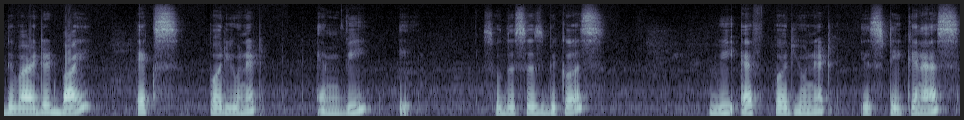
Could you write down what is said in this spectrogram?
divided by X per unit MVA. So this is because Vf per unit is taken as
